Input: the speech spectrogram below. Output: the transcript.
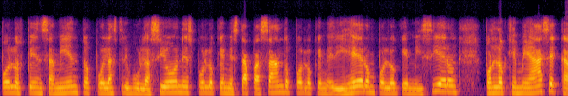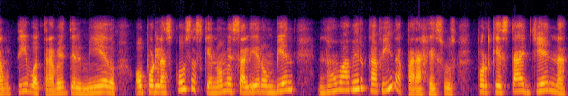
por los pensamientos, por las tribulaciones, por lo que me está pasando, por lo que me dijeron, por lo que me hicieron, por lo que me hace cautivo a través del miedo o por las cosas que no me salieron bien, no va a haber cabida para Jesús porque está llena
